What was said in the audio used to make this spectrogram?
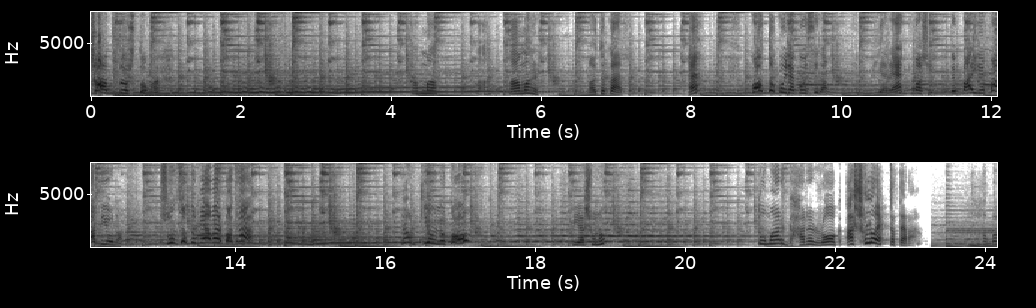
সব দোষ তোমার। আম্মা আমার। নয়তো কার? হ্যাঁ? কত কইরা কইছিলাম বিয়ার এক মাসের মধ্যে বাইরে পা দিও না। শুনছো তুমি আমার কথা? কি হইল কও? প্রিয়া শোনো তোমার ঘাড়ের রগ আসলেও একটা তারা। আপা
